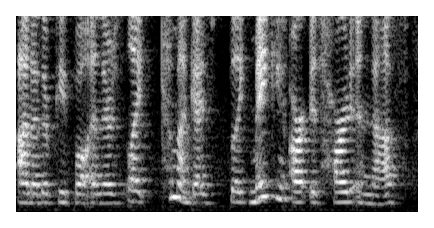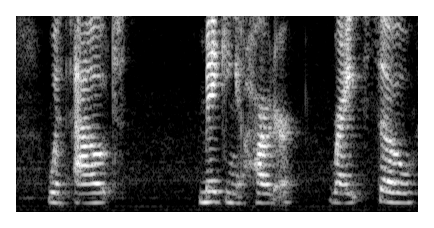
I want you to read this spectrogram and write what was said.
on other people, and there's like, come on, guys, like making art is hard enough without making it harder, right? So.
